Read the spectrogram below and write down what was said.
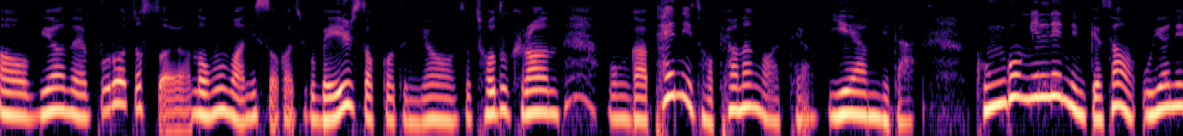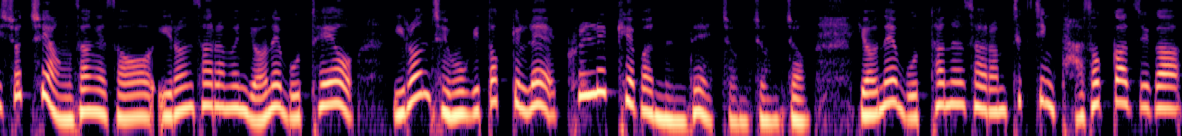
어, 미안해 부러졌어요. 너무 많이 써가지고 매일 썼거든요. 그래서 저도 그런 뭔가 펜이 더 편한 것 같아요. 이해합니다. 0012님께서 우연히 쇼츠 영상에서 이런 사람은 연애 못해요. 이런 제목이 떴길래 클릭해봤는데 점점점 연애 못하는 사람 특징 다섯 가지가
